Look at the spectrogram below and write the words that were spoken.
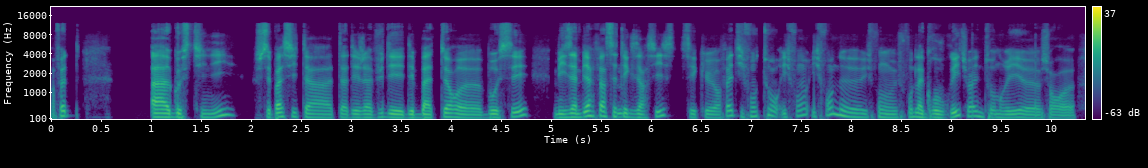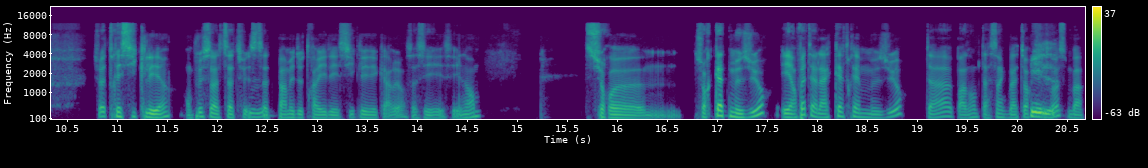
en fait, à Agostini, je sais pas si tu as, déjà vu des, batteurs bosser, mais ils aiment bien faire cet mmh. exercice. C'est qu'en en fait, ils font, tour, ils, font, ils, font de, ils, font, ils font de la grooverie, tu vois, une tournerie sur, tu vois, très cyclée. Hein. En plus, ça, ça, te, ça, mmh. te, permet de travailler les cycles et les carrures, ça c'est énorme sur, sur quatre mesures. Et en fait, à la quatrième mesure, tu as, par exemple, tu as cinq batteurs qui bossent. Bah,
